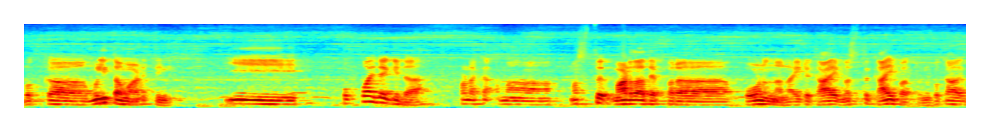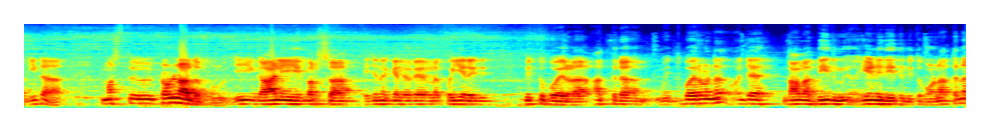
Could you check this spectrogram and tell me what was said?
ಬೊಕ್ಕ ಮುಲಿತ ಮಾಡಿ ತಿನ್ನಿ. ಈ ಪಪ್ಪಾಯ್ದ ಗಿಡ ಪಂಡ ಕ ಮಸ್ತ್ ಮಾಡ್ದ ತೆಪ್ಪರ ನೈಟ್ ಕಾಯಿ, ಮಸ್ತ್ ಕಾಯಿ ಬರ್ತುಂಡು ಬೊಕ್ಕ ಗಿಡ ಮಸ್ತ್ ಟೊಳ್ಳಾದ ಪೋಣು. ಈ ಗಾಳಿ ಬರ್ಸ ಇಜಿನ ಕೆಲವರೆಲ್ಲ ಕೊಯ್ಯರೆ ಮಿತ್ತು ಪೋಯಿರಳ ಹತ್ತಿರ ಮಿತ್ತು ಪೋಯಿರ ಪಂಡ ಒಂಜೆ ದಾಲ ದೀದ್ ಏಣಿ ದೀದ್ ಮಿತ್ತು ಪೋಣ. ಅತನ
